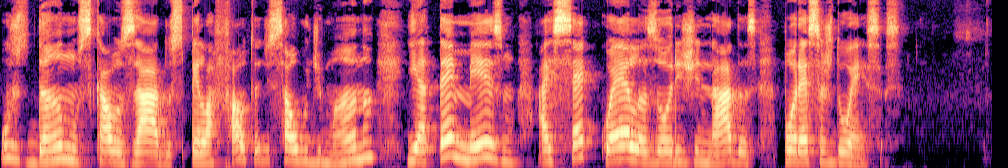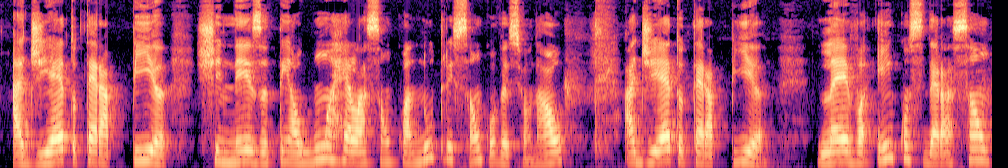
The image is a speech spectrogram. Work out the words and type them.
os danos causados pela falta de saúde humana e até mesmo as sequelas originadas por essas doenças. A dietoterapia chinesa tem alguma relação com a nutrição convencional? A dietoterapia leva em consideração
